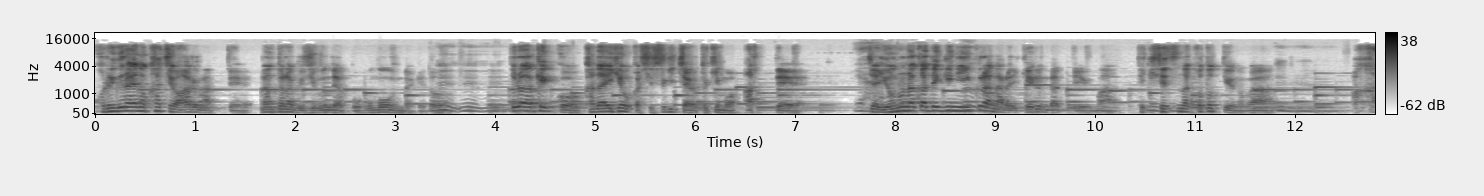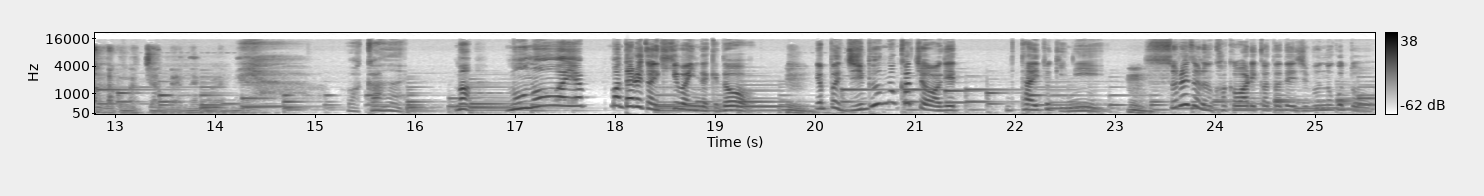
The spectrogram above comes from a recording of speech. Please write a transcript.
これぐらいの価値はあるなってなんとなく自分ではこう思うんだけど、うんうんうんそれは結構過大評価しすぎちゃう時もあってじゃあ世の中的にいくらならいけるんだっていう、まあ適切なことっていうのがうんうんうん。分かんなくなっちゃうんだよねこれね。わかんない。まあ物はやまあ誰かに聞けばいいんだけどうん。やっぱり自分の価値を上げたい時にうん。それぞれの関わり方で自分のことを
